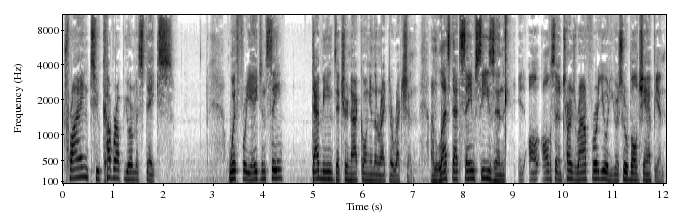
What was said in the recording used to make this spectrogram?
trying to cover up your mistakes with free agency, that means that you're not going in the right direction. Unless that same season, it all, all of a sudden turns around for you and you're a Super Bowl champion.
